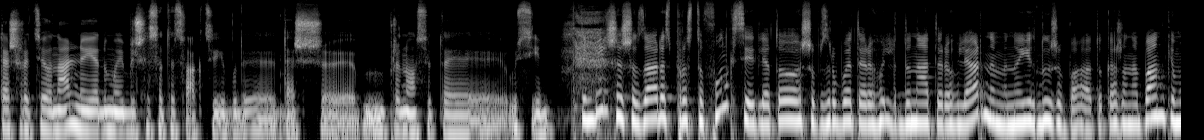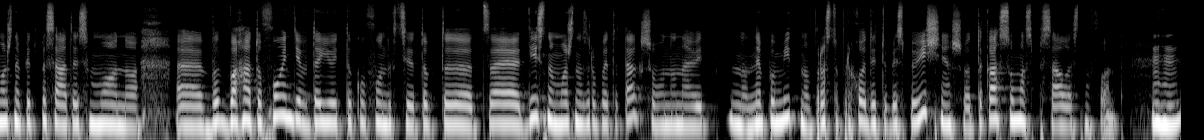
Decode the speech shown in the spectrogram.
теж раціонально. Я думаю, більше сатисфакції буде теж е, приносити усім. Тим більше, що зараз просто функції для того, щоб зробити регуля... донати регулярними, ну їх дуже багато. Кажу, на банки можна підписатись моно, е, багато фондів дають таку функцію. Тобто, це дійсно можна зробити так, що воно навіть ну непомітно просто приходить тобі сповіщення, що така сума списалась на фонд. Угу.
